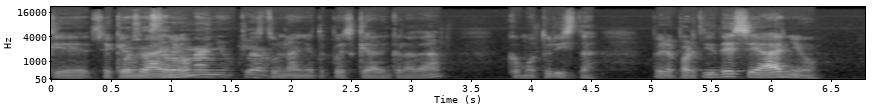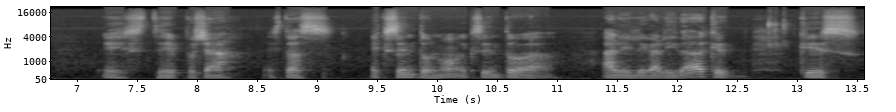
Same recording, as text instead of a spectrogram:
que se queda pues un año. un año, claro. Hasta un año te puedes quedar en Canadá como turista. Pero a partir de ese año, este, pues ya estás exento, ¿no? Exento a, a la ilegalidad, que, que, es,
